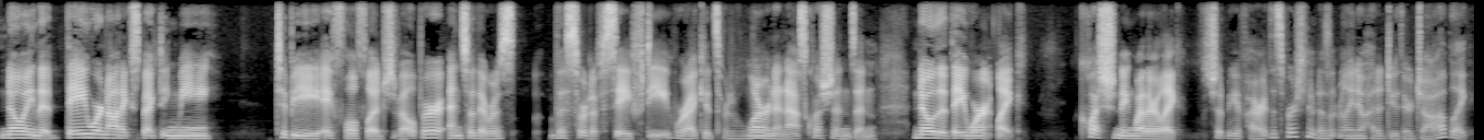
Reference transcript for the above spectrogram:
knowing that they were not expecting me to be a full fledged developer. And so there was this sort of safety where I could sort of learn and ask questions and know that they weren't like questioning whether like, should we have hired this person who doesn't really know how to do their job? Like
